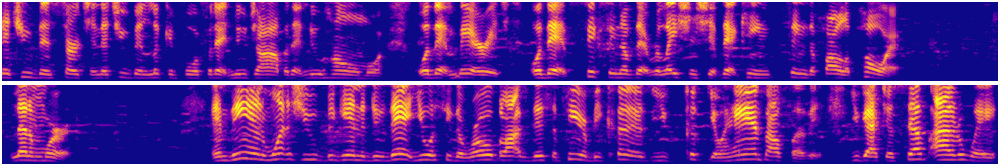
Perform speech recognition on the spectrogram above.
that you've been searching that you've been looking for for that new job or that new home or or that marriage or that fixing of that relationship that can seem to fall apart let them work and then once you begin to do that, you will see the roadblocks disappear because you took your hands off of it. You got yourself out of the way.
